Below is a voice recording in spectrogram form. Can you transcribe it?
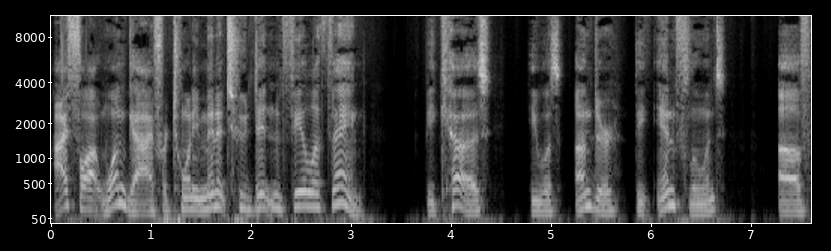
I fought one guy for 20 minutes who didn't feel a thing because he was under the influence of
